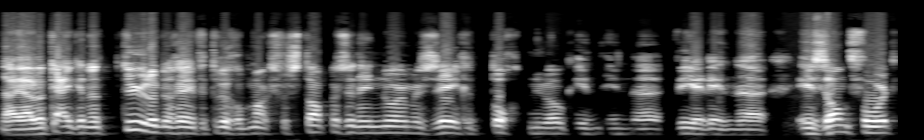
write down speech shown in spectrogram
Nou ja, we kijken natuurlijk nog even terug op Max Verstappen. Zijn enorme zegentocht nu ook in, in, uh, weer in, uh, in Zandvoort.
